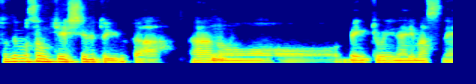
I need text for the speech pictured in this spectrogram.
とても尊敬してるというか、あの、勉強になりますね。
